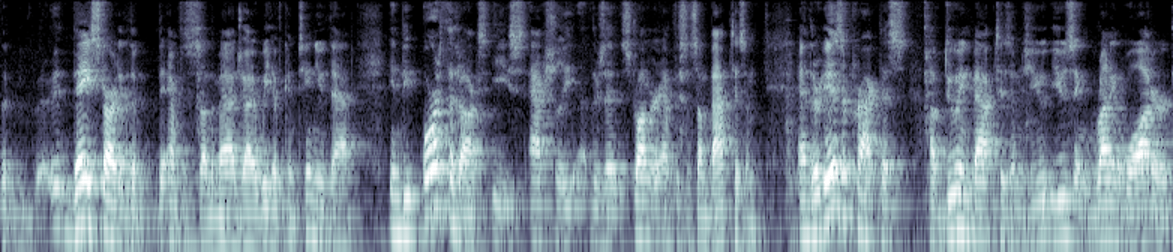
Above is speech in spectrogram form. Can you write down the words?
the, they started the, the emphasis on the Magi. We have continued that. In the Orthodox East, actually, there's a stronger emphasis on baptism. And there is a practice of doing baptisms using running water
